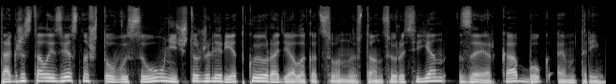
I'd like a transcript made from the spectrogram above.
Также стало известно, что ВСУ уничтожили редкую радиолокационную станцию россиян ЗРК БУК-М3.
